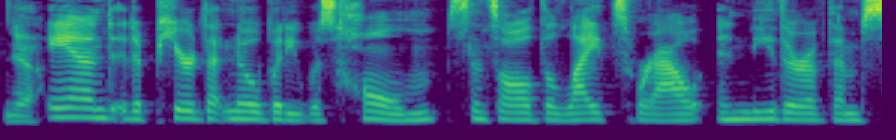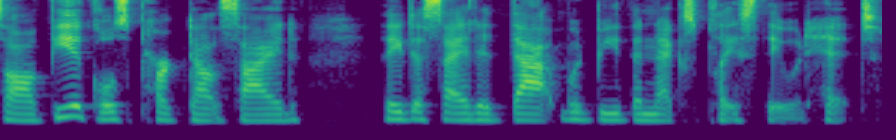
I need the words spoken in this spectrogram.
Yeah. and it appeared that nobody was home since all the lights were out and neither of them saw vehicles parked outside, they decided that would be the next place they would hit.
